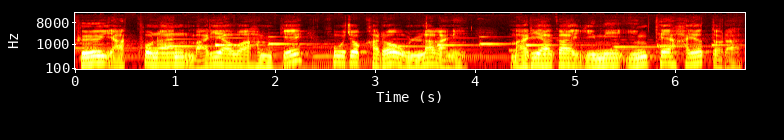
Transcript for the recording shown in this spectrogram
그 약혼한 마리아와 함께 호적하러 올라가니 마리아가 이미 잉태하였더라.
